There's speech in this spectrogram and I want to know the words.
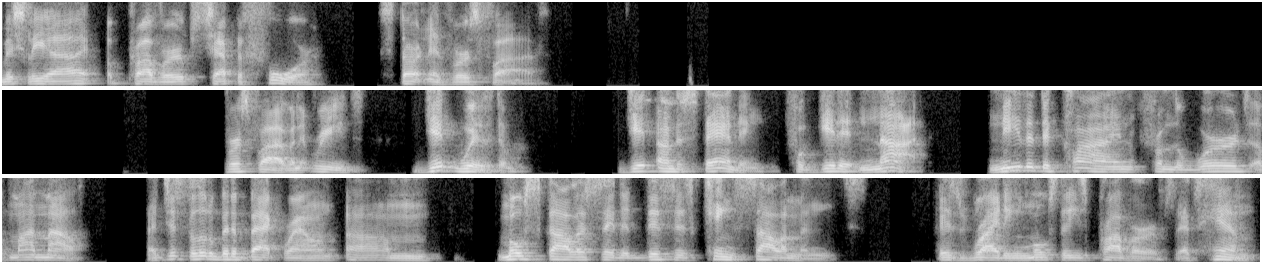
Mishlei of Proverbs, chapter four, starting at verse five. verse 5, and it reads, Get wisdom, get understanding, forget it not, neither decline from the words of my mouth. Now, just a little bit of background. Um, most scholars say that this is King Solomon's is writing most of these proverbs. That's him.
